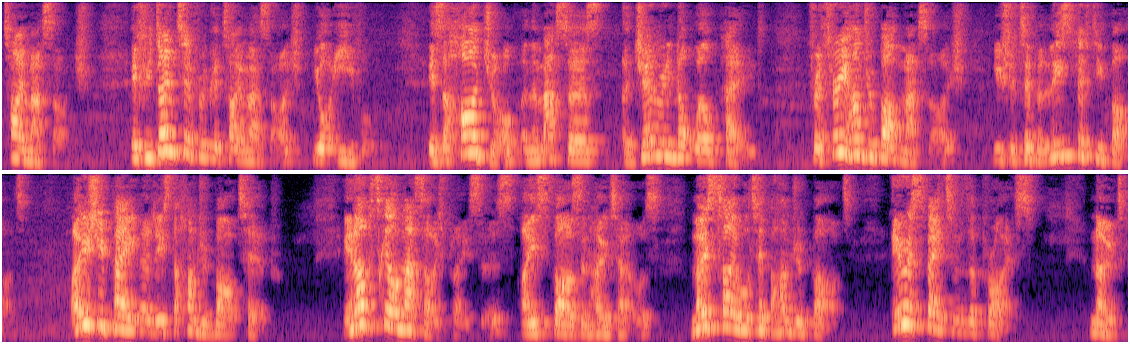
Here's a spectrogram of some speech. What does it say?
Thai massage. If you don't tip for a good Thai massage, you're evil. It's a hard job and the masseurs are generally not well paid. For a 300 baht massage, you should tip at least 50 baht. I usually pay at least 100 baht tip. In upscale massage places, i.e. spas and hotels, most Thai will tip 100 baht, irrespective of the price. Note,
